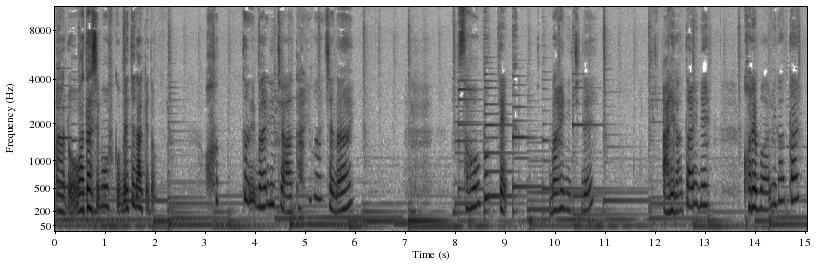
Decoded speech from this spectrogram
あの私も含めてだけど本当に毎日は当たり前じゃない。そう思って毎日ねありがたいね。これもありがたい。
